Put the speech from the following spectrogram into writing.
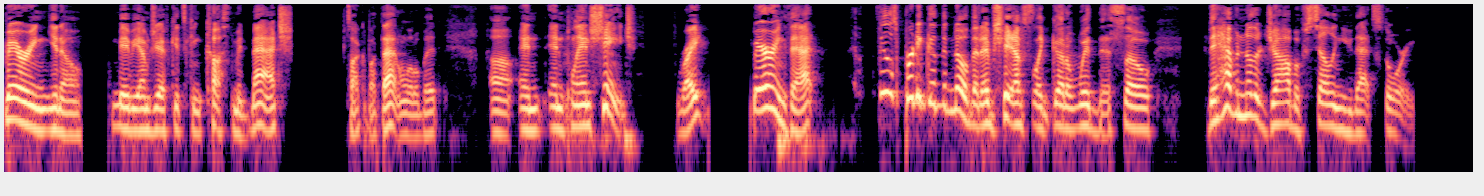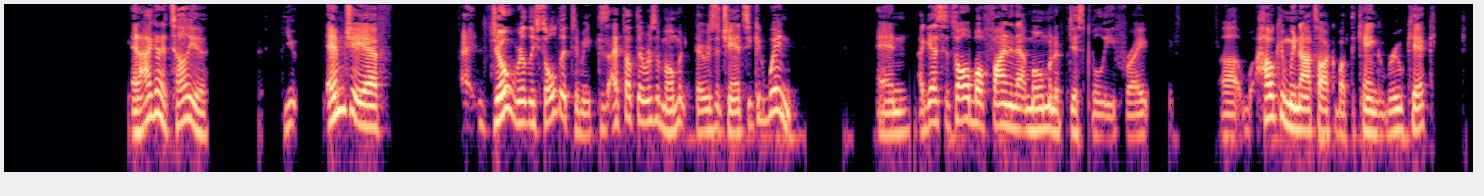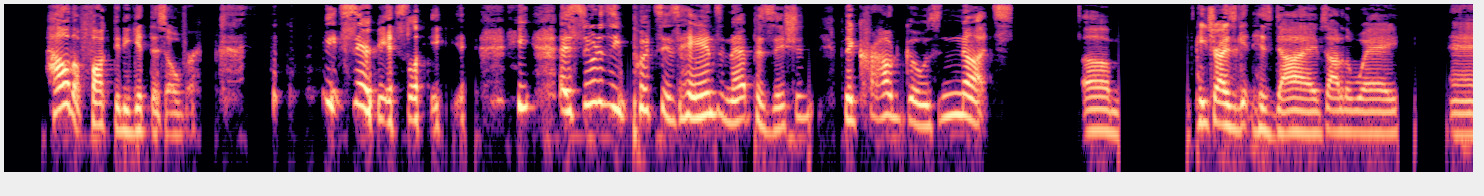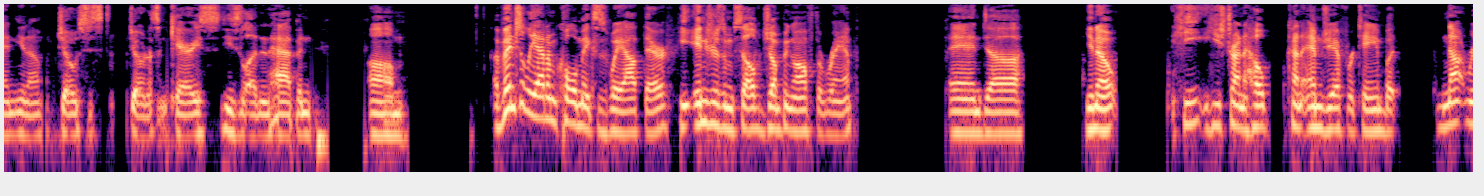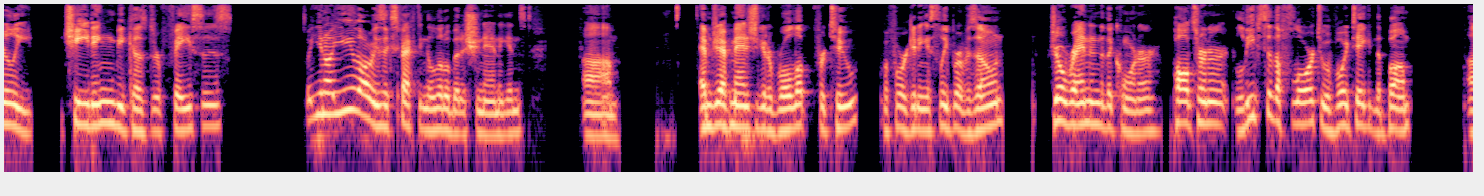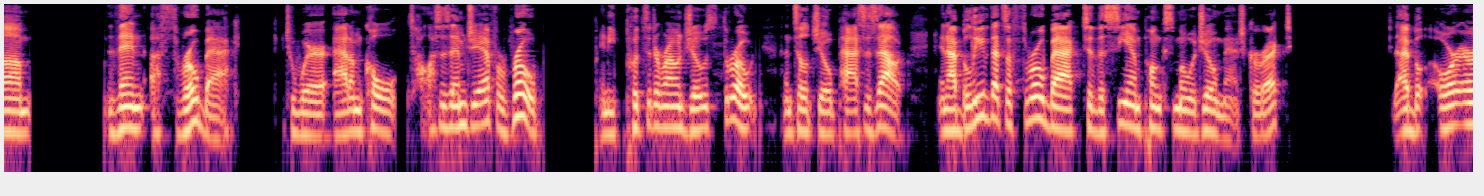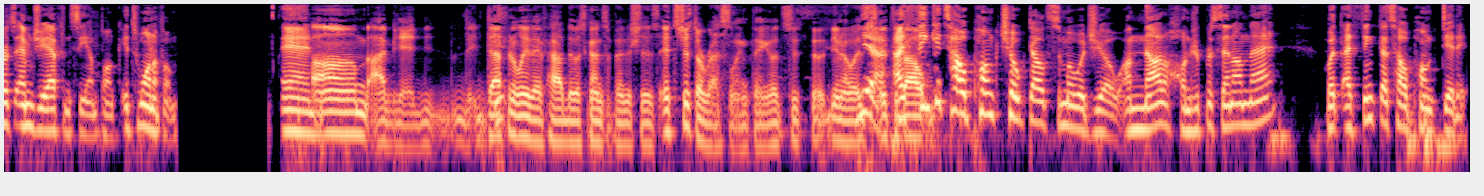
bearing you know maybe MJF gets concussed mid match. Talk about that in a little bit. Uh, and and plans change, right? Bearing that, feels pretty good to know that MJF's like gonna win this. So they have another job of selling you that story. And I gotta tell you, you MJF, uh, Joe really sold it to me because I thought there was a moment, there was a chance he could win. And I guess it's all about finding that moment of disbelief, right? Uh, how can we not talk about the kangaroo kick? How the fuck did he get this over? I mean, seriously. He, as soon as he puts his hands in that position, the crowd goes nuts. Um, he tries to get his dives out of the way, and you know, Joe's just Joe doesn't care. He's he's letting it happen. Um, eventually, Adam Cole makes his way out there. He injures himself jumping off the ramp, and uh, you know, he he's trying to help kind of MJF retain, but not really cheating because they're faces. But you know, you're always expecting a little bit of shenanigans. Um, MJF managed to get a roll up for two before getting a sleeper of his own. Joe ran into the corner. Paul Turner leaps to the floor to avoid taking the bump. Um, then a throwback to where Adam Cole tosses MJF a rope and he puts it around Joe's throat until Joe passes out. And I believe that's a throwback to the CM Punk Samoa Joe match, correct? I be- or or it's MJF and CM Punk. It's one of them. And Um, I definitely they've had those kinds of finishes. It's just a wrestling thing. It's just uh, you know, it's, yeah, it's about I think it's how Punk choked out Samoa Joe. I'm not 100% on that, but I think that's how Punk did it.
